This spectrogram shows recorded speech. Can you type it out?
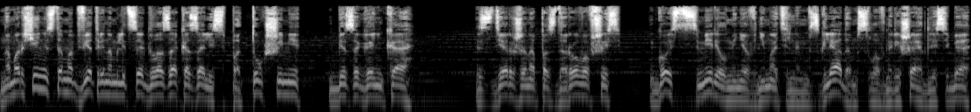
на морщинистом обветренном лице глаза казались потухшими, без огонька. Сдержанно поздоровавшись, Гость смерил меня внимательным взглядом, словно решая для себя,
